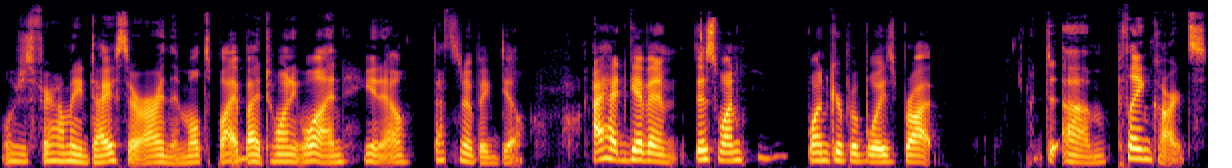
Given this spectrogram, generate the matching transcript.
well, just figure how many dice there are and then multiply it by twenty one. You know, that's no big deal. I had given this one one group of boys brought um, playing cards,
